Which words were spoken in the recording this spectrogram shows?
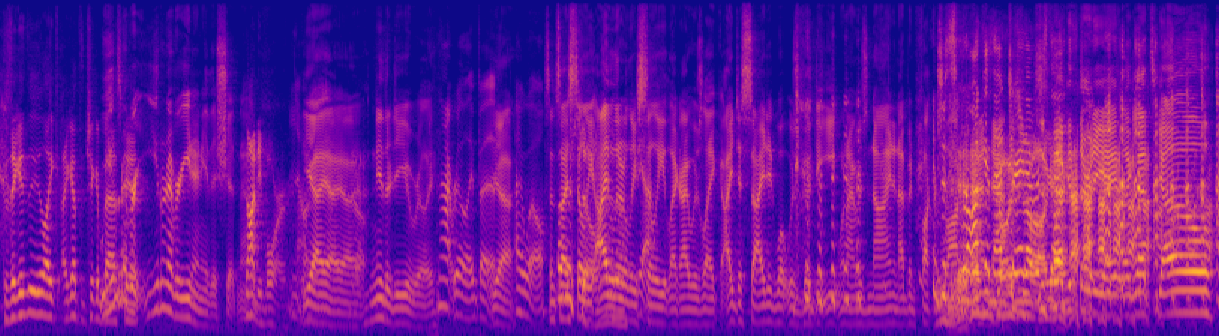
because they get the like, I got the chicken Well, you basket. don't ever, you don't ever eat any of this shit now. Not anymore. No. Yeah, yeah, yeah, yeah. No. Neither do you really. Not really, but Yeah, I will. Since But I there's still, eat, I you know. literally Yeah. still eat like I was like I decided what was good to eat when I was nine, and I've been fucking Just rocking, rocking it. that train it's ever since. fucking 38. Like let's go.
